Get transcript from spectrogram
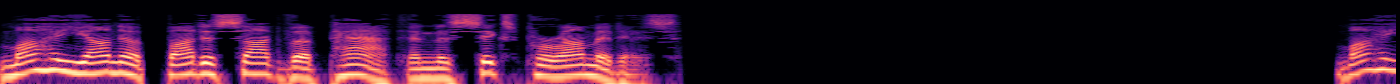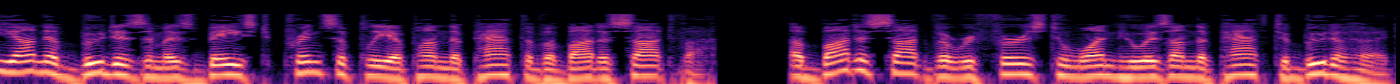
Mahayana – Bodhisattva path and the Six Paramitas Mahayana Buddhism is based principally upon the path of a bodhisattva. A bodhisattva refers to one who is on the path to Buddhahood.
